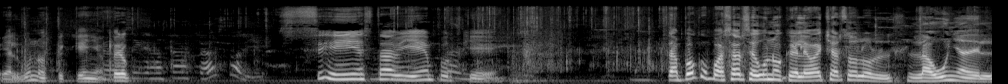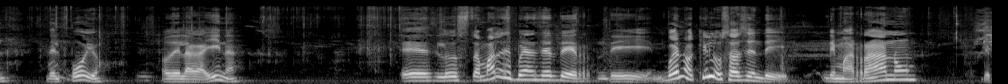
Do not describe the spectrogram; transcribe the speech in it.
Y algunos pequeños, pero sí está bien porque tampoco pasarse uno que le va a echar solo la uña del, del pollo o de la gallina. Los tamales pueden ser de, bueno, aquí los hacen de, de marrano, de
